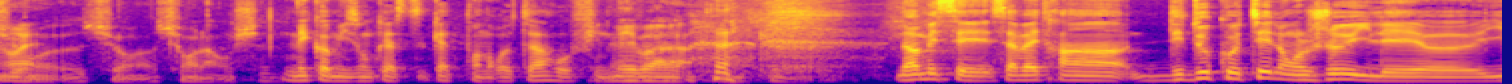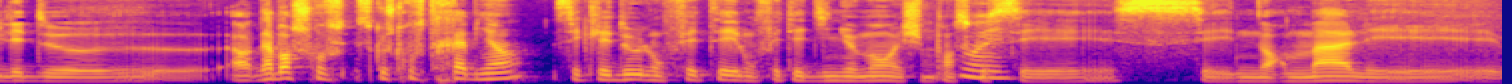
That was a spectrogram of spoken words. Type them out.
de, de, sur, sur, sur, La Rochelle. Mais comme ils ont 4, points de retard au final. Mais voilà. Non, mais c'est, ça va être un. Des deux côtés, l'enjeu, il est, euh, il est de. Alors d'abord, je trouve, ce que je trouve très bien, c'est que les deux l'ont fêté, l'ont fêté dignement, et je pense que c'est, c'est normal et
